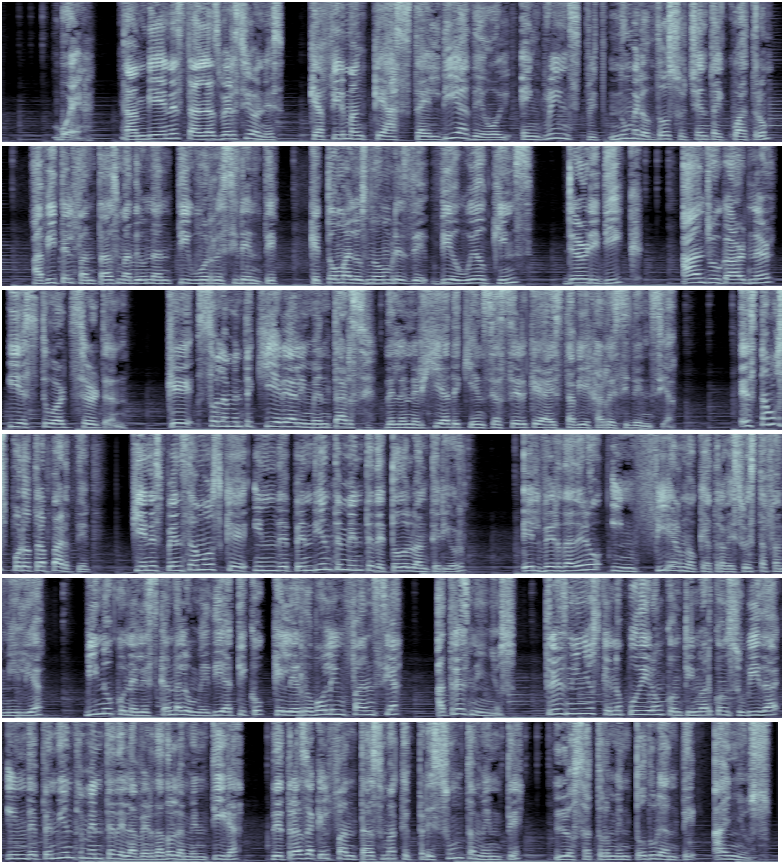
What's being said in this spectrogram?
Bueno, también están las versiones que afirman que hasta el día de hoy en Green Street número 284 habita el fantasma de un antiguo residente que toma los nombres de Bill Wilkins, Dirty Dick, Andrew Gardner y Stuart Certain, que solamente quiere alimentarse de la energía de quien se acerque a esta vieja residencia. Estamos, por otra parte, quienes pensamos que, independientemente de todo lo anterior, el verdadero infierno que atravesó esta familia vino con el escándalo mediático que le robó la infancia a tres niños, tres niños que no pudieron continuar con su vida independientemente de la verdad o la mentira detrás de aquel fantasma que presuntamente los atormentó durante años.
